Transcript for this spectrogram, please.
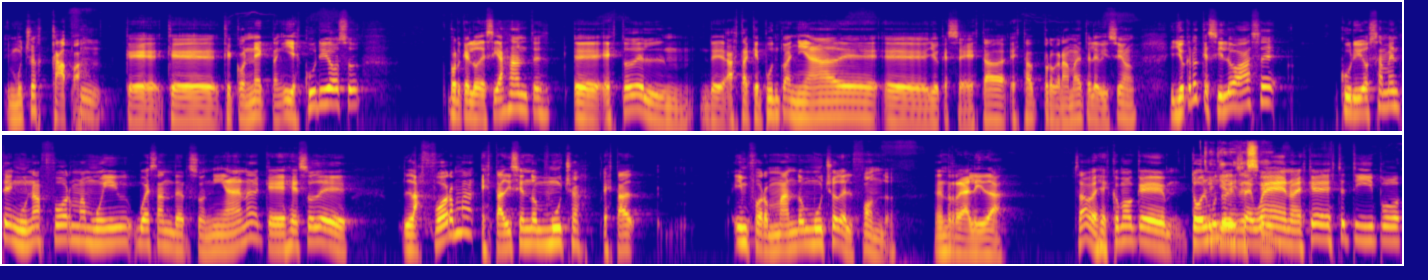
y muchas capas hmm. que, que, que conectan. Y es curioso, porque lo decías antes, eh, esto del, de hasta qué punto añade, eh, yo qué sé, esta, esta programa de televisión. Y yo creo que sí lo hace, curiosamente, en una forma muy Wes Andersoniana, que es eso de la forma está diciendo muchas, está informando mucho del fondo, en realidad. ¿Sabes? Es como que todo el mundo dice, bueno, es que este tipo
